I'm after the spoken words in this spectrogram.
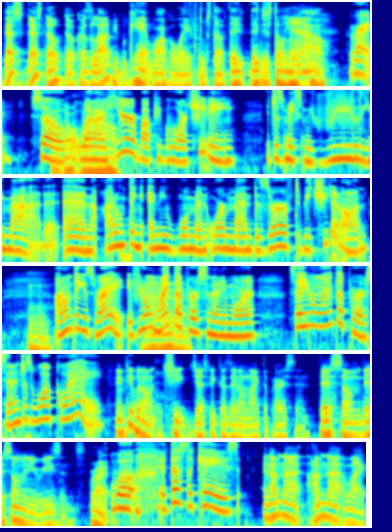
That's that's dope though, because a lot of people can't walk away from stuff. They they just don't know Yeah. how. Right. So when I hear about people who are cheating, it just makes me really mad. And I don't think any woman or man deserve to be cheated on. Mm-hmm. I don't think it's right. If you don't Not like that person anymore, say you don't like that person and just walk away. I mean, people don't cheat just because they don't like the person. There's so there's so many reasons, Right. Well, if that's the case, and I'm not I'm not like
